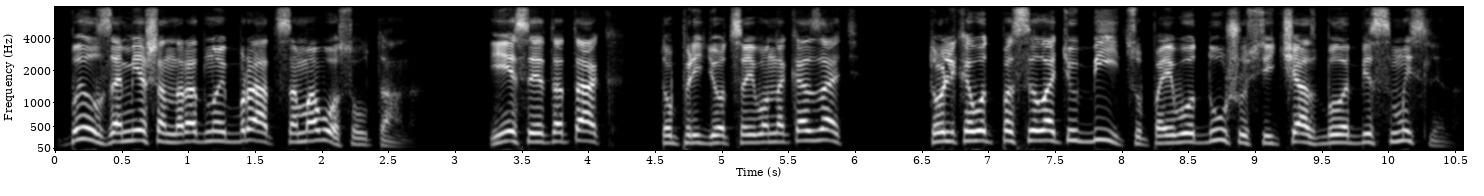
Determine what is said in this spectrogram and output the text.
был замешан родной брат самого султана. если это так, то придется его наказать. Только вот посылать убийцу по его душу сейчас было бессмысленно,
